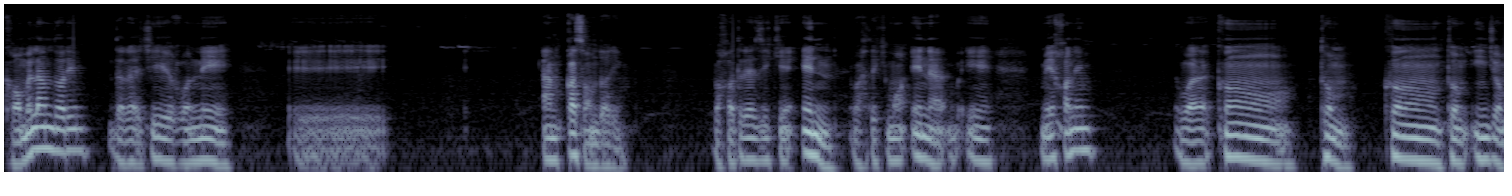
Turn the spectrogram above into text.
کامل هم داریم. درجه غنه انقص هم داریم. به خاطر از که ان وقتی که ما ان می‌خوانیم و کنتم کنتم اینجا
